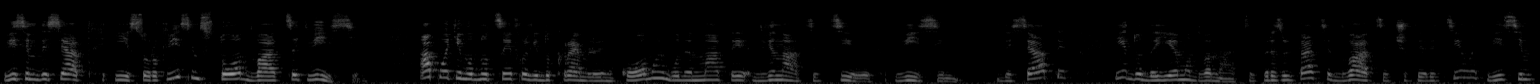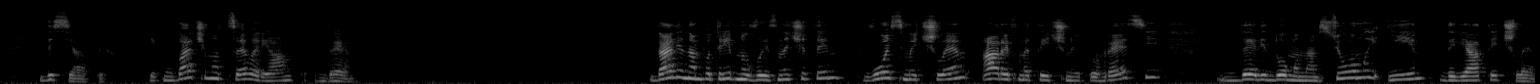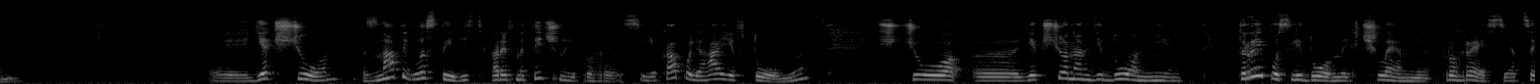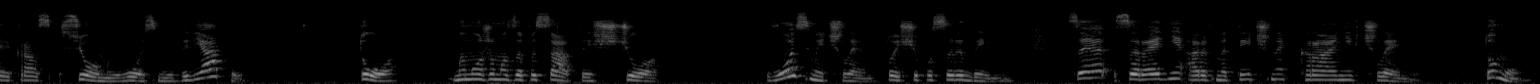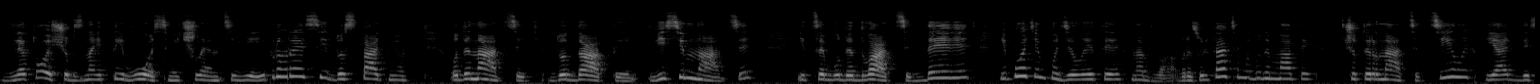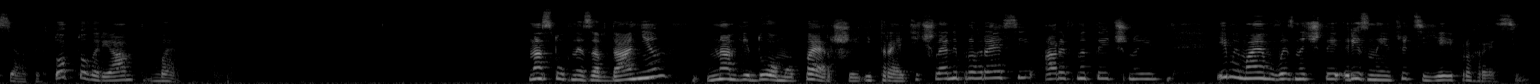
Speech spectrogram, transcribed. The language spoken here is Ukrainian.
80 і 48 128. А потім одну цифру відокремлюємо комою, будемо мати 12,8 і додаємо 12. В результаті 24,8. Як ми бачимо, це варіант D. Далі нам потрібно визначити восьмий член арифметичної прогресії, де відомо нам сьомий і дев'ятий члени. Якщо знати властивість арифметичної прогресії, яка полягає в тому, що е, якщо нам відомі три послідовних члени прогресії, а це якраз сьомий, восьмий, дев'ятий, то ми можемо записати, що восьмий член, той, що посередині, це середнє арифметичне крайніх членів. Тому для того, щоб знайти восьмий член цієї прогресії, достатньо 11 додати 18, і це буде 29, і потім поділити на 2. В результаті ми будемо мати 14,5, тобто варіант Б. Наступне завдання. Нам відомо перший і третій члени прогресії арифметичної, і ми маємо визначити різницю цієї прогресії.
